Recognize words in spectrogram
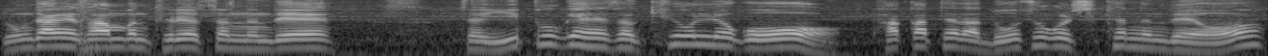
농장에서 한번 드렸었는데 저 이쁘게 해서 키우려고 바깥에다 노숙을 시켰는데요.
